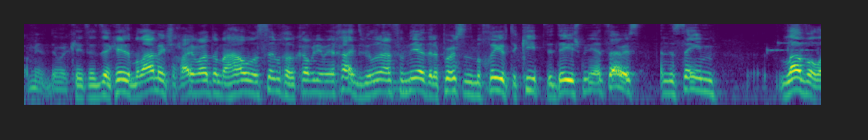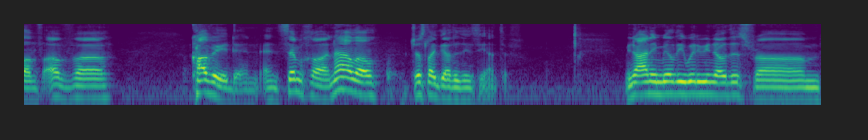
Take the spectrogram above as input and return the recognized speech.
I mean, there were cases there. Cases malamid shachayiv adam halal simcha covered yom. We learn out from there that a person is mechuyev to keep the day shmini atzeres and the same level of of uh, and, and simcha and halal, just like the other days of yantif. Minani mili, where do we know this from?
